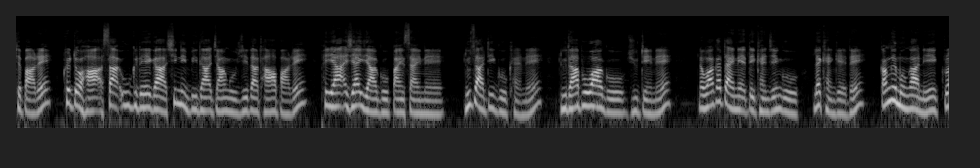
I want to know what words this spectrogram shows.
ဖြစ်ပါတယ်ခရစ်တော်ဟာအစဦးကတည်းကရှိနေပြီးသားအကြောင်းကိုရေးသားထားပါတယ်ဖျားအရိုက်အရာကိုပိုင်ဆိုင်တယ်လူစားတိကိုခံတယ်လူသားဘဝကိုယူတင်တယ်လဝါကတိုင်နဲ့အသေးခံခြင်းကိုလက်ခံခဲ့တယ်ကောင်းကင်ဘုံကနေဂရ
